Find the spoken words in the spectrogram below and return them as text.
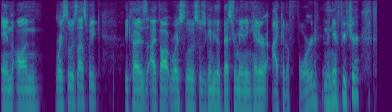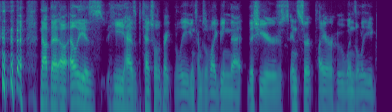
in on Royce Lewis last week because I thought Royce Lewis was going to be the best remaining hitter I could afford in the near future. Not that uh, Elly is he has potential to break the league in terms of like being that this year's insert player who wins a league.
